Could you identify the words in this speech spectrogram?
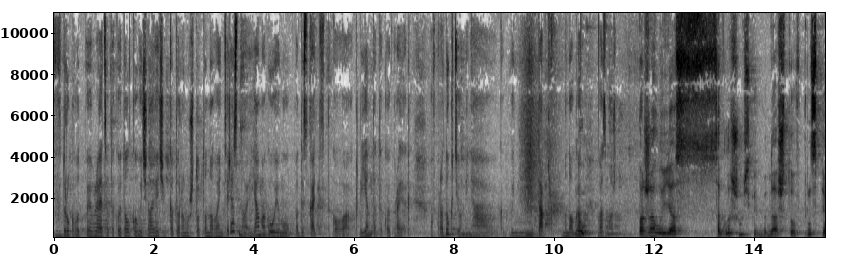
вдруг вот появляется такой толковый человечек, которому что-то новое интересно, я могу ему подыскать такого клиента, такой проект. А в продукте у меня как бы не так много ну, возможно. Пожалуй, я соглашусь, как бы, да, что в принципе,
